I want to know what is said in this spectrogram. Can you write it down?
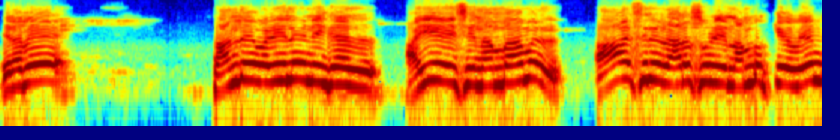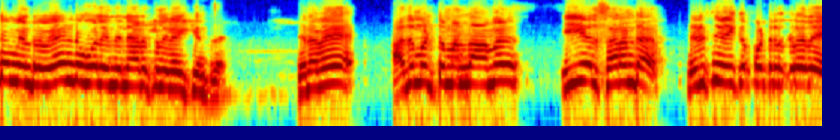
எனவே தந்தை வழியிலே நீங்கள் ஐஏஎஸ்சி நம்பாமல் ஆசிரியர் அரசுடைய நம்பிக்கை வேண்டும் என்ற வேண்டுகோள் இந்த நேரத்தில் வைக்கின்ற எனவே அது மட்டுமல்லாமல் இஎல் சரண்டர் நிறுத்தி வைக்கப்பட்டிருக்கிறது.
